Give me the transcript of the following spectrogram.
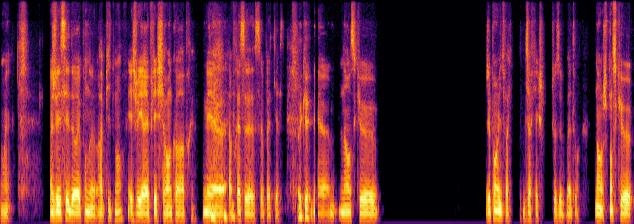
Ouais. Je vais essayer de répondre rapidement et je vais y réfléchir encore après. Mais euh, après ce, podcast. Ok. Mais, euh, non, ce que j'ai pas envie de dire quelque chose de bateau. Non, je pense que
